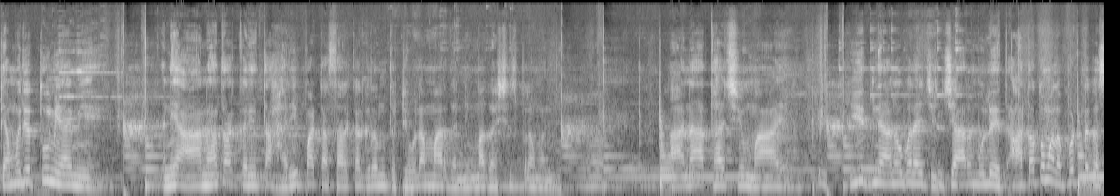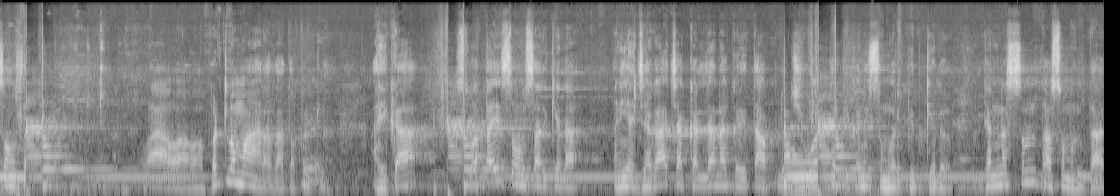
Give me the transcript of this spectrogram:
त्यामध्ये तुम्ही आहे मी आहे. आणि अनाथाकरिता हरिपाठासारखा ग्रंथ ठेवला महाराजांनी मग अशीच प्रमाण. अनाथाची माय. ही ज्ञानोबरायची चार मुले आहेत. आता तुम्हाला पटलं का संसार? वा वा वा. पटलं महाराज आता पटलं. ऐका स्वतःही संसार केला आणि या जगाच्या कल्याणाकरिता आपलं जीवन त्या ठिकाणी समर्पित केलं. त्यांना संत असं म्हणतात.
